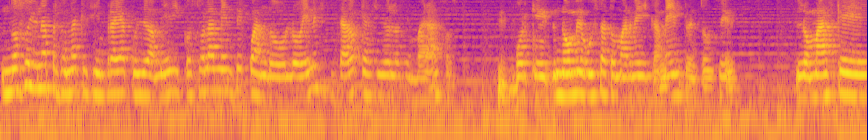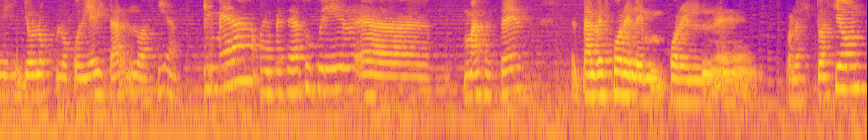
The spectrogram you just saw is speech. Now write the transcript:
no soy una persona que siempre haya acudido a médicos, solamente cuando lo he necesitado, que ha sido los embarazos, porque no me gusta tomar medicamento, entonces lo más que yo lo, podía evitar, lo hacía. Primera, empecé a sufrir eh, más estrés, tal vez por el, em, por el, eh, por la situación.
